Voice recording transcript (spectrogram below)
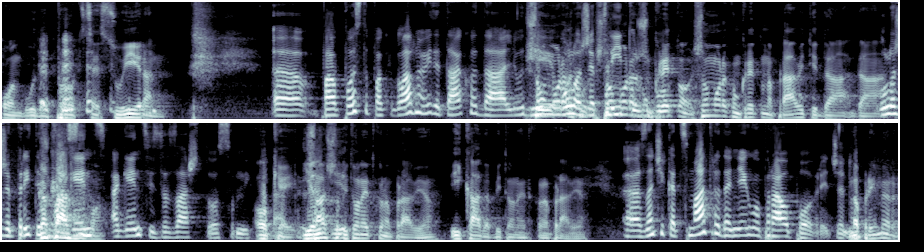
on bude procesuiran E, pa postupak uglavnom ide tako da ljudi što mora, ulože što pritužbu. Mora konkretno, što mora konkretno napraviti da... da ulože pritužbu agenci, agenciji za zaštitu osobnih podataka. Ok, zašto bi to netko napravio? I kada bi to netko napravio? E, znači kad smatra da je njegovo pravo povrijeđeno. Na primjer,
